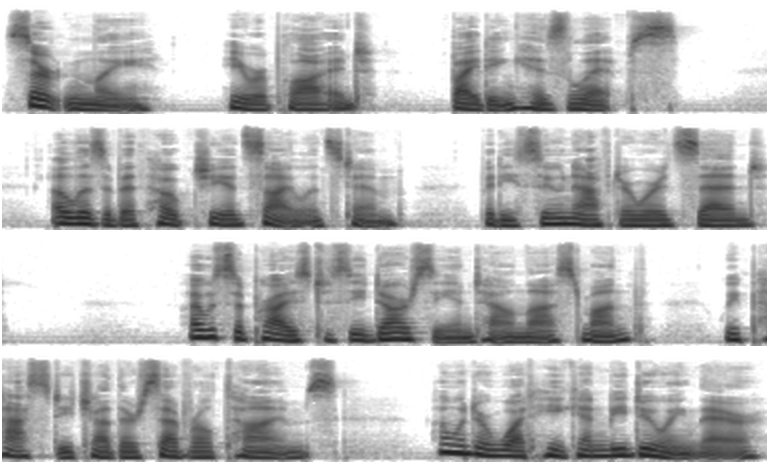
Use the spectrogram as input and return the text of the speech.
Certainly, he replied, biting his lips. Elizabeth hoped she had silenced him, but he soon afterwards said, I was surprised to see Darcy in town last month. We passed each other several times. I wonder what he can be doing there.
